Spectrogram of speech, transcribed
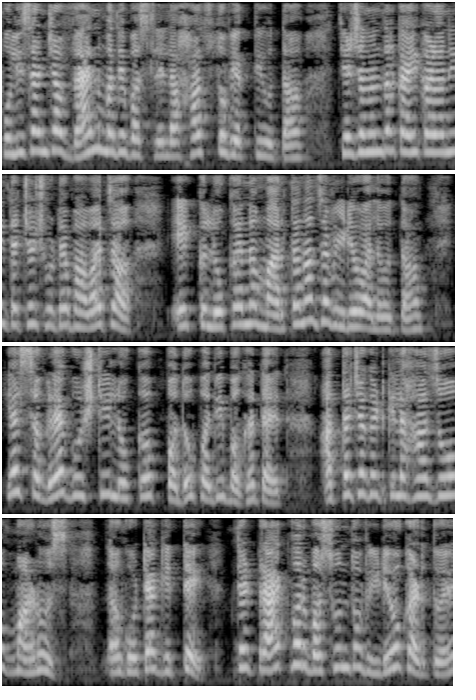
पोलिसांच्या व्हॅनमध्ये बसलेला हाच तो व्यक्ती होता. त्याच्यानंतर काही काळाने त्याच्या छोट्या भावाचा एक लोकांना मारतानाचा व्हिडिओ आला होता. या सगळ्या गोष्टी लोक पदोपदी बघत आहेत. आत्ताच्या घटकेला हा जो माणूस गोट्या गीते त्या ट्रॅकवर बसून तो व्हिडिओ काढतोय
